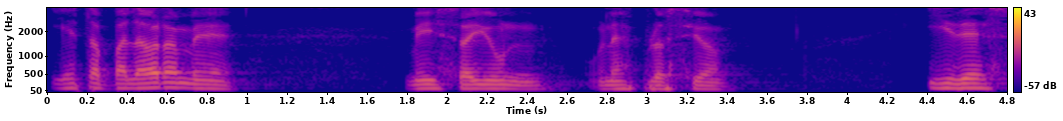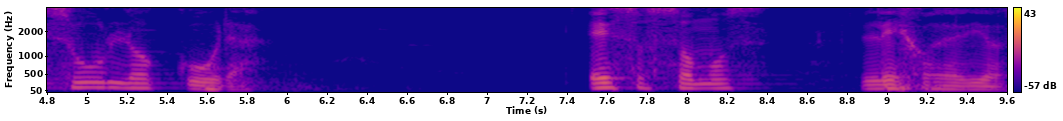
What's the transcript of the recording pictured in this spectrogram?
Y esta palabra me, hizo ahí una explosión. Y de su locura. Esos somos lejos de Dios,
